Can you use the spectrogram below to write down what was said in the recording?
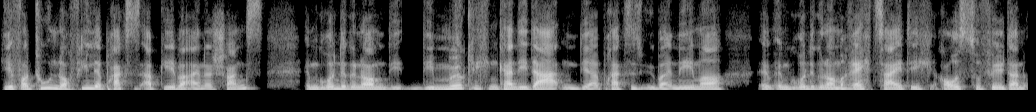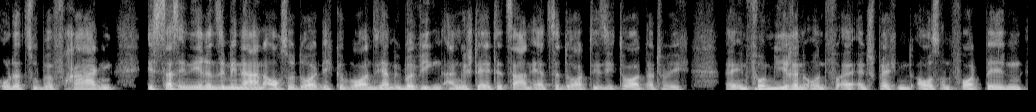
Hier vertun doch viele Praxisabgeber eine Chance, im Grunde genommen die, die möglichen Kandidaten der Praxisübernehmer im Grunde genommen rechtzeitig rauszufiltern oder zu befragen. Ist das in Ihren Seminaren auch so deutlich geworden? Sie haben überwiegend angestellte Zahnärzte dort, die sich dort natürlich äh, informieren und äh, entsprechend aus- und fortbilden.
